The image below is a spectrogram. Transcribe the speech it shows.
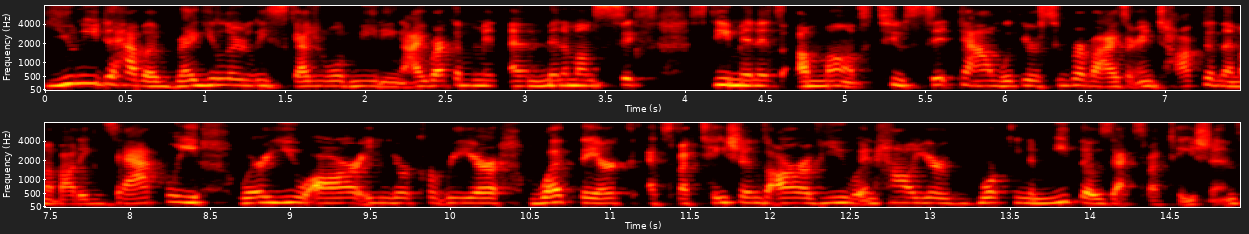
You need to have a regularly scheduled meeting. I recommend a minimum 60 minutes a month to sit down with your supervisor and talk to them about exactly where you are in your career, what their expectations are of you, and how you're working to meet those expectations.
